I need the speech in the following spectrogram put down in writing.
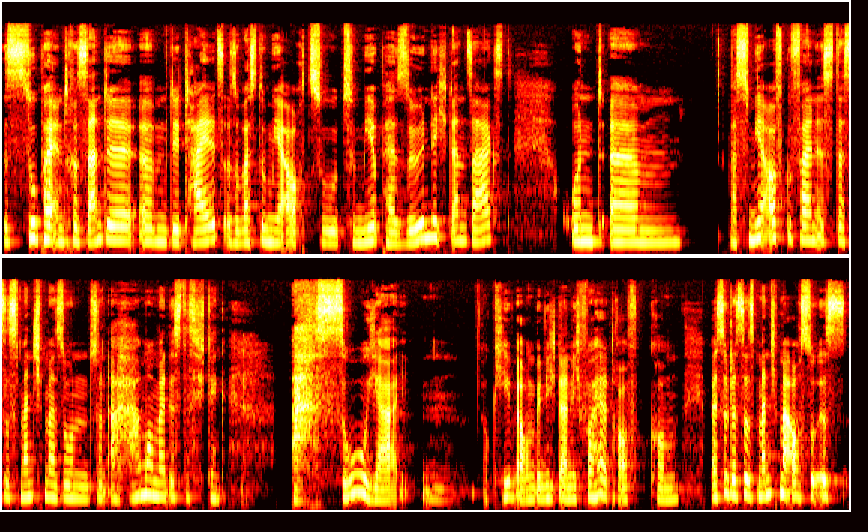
super interessante ähm, Details, also was du mir auch zu, zu mir persönlich dann sagst. Und ähm, was mir aufgefallen ist, dass es manchmal so ein, so ein Aha-Moment ist, dass ich denke, ach so, ja, okay, warum bin ich da nicht vorher drauf gekommen? Weißt du, dass es manchmal auch so ist,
